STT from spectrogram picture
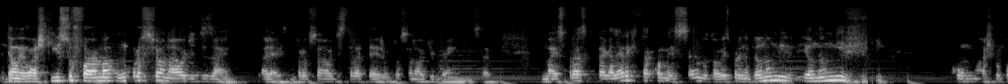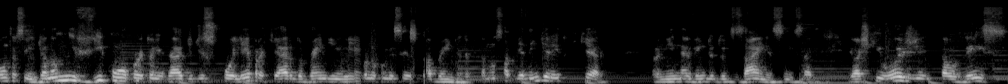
Então, eu acho que isso forma um profissional de design. Aliás, um profissional de estratégia, um profissional de branding, sabe? Mas para a galera que está começando, talvez, por exemplo, eu não me, eu não me vi com, acho que o ponto é assim, eu não me vi com a oportunidade de escolher para que área do branding eu ia quando eu comecei a estudar branding, até porque eu não sabia nem direito o que, que era para mim, né, vindo do design, assim, sabe? Eu acho que hoje, talvez,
